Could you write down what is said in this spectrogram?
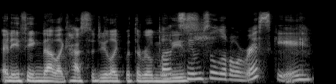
anything that like has to do like with the real That movies. seems a little risky.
